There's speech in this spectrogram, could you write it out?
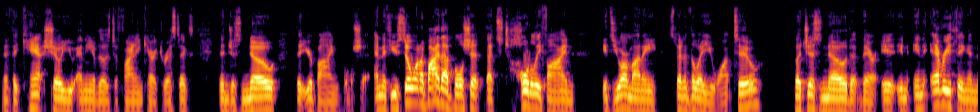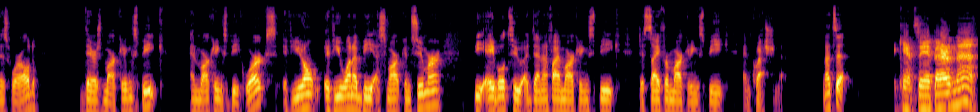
And if they can't show you any of those defining characteristics, then just know that you're buying bullshit. And if you still want to buy that bullshit, that's totally fine. It's your money. Spend it the way you want to. But just know that there in, in everything in this world, there's marketing speak and marketing speak works. If you don't, if you want to be a smart consumer, be able to identify marketing speak, decipher marketing speak, and question it. That's it. I can't say it better than that.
